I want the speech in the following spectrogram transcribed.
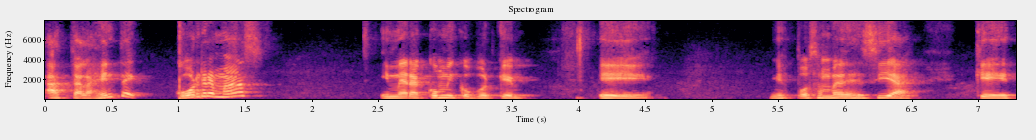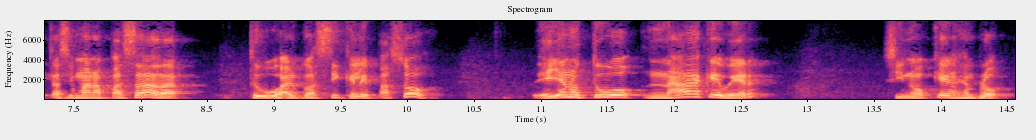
hasta la gente corre más y me era cómico porque eh, mi esposa me decía que esta semana pasada tuvo algo así que le pasó ella no tuvo nada que ver, sino que, por ejemplo,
